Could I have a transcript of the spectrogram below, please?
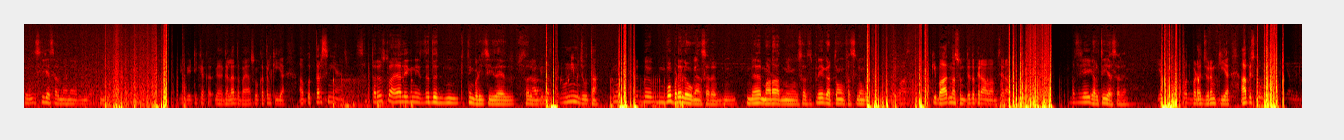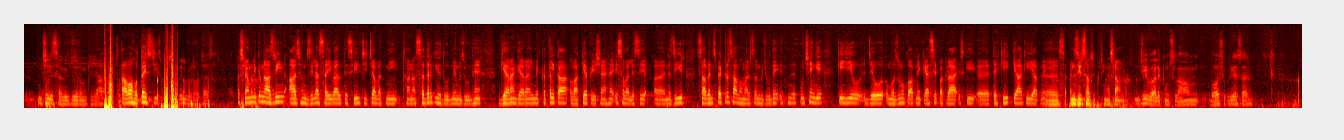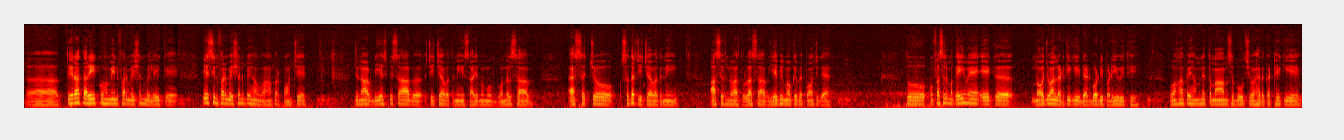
तो इसलिए सर मैंने अपनी बेटी बेटी का गला दबाया उसको कत्ल किया। आपको तरस नहीं आया? सर तरस तो आया लेकिन इज़्ज़त कितनी बड़ी चीज़ है सर। आपके पास कानून नहीं मौजूद था? वो बड़े लोग हैं सर। मैं माड़ा आदमी हूँ सर। स्प्रे करता हूँ फ़सलों को। आपकी बात ना सुनते तो फिर आप से बस यही गलती है सर। ये बहुत बड़ा जुर्म किया। आप इसको जी सर जुर्म किया। आप पछतावा होता है इस चीज़ पर बिल्कुल होता है सर। अस्सलाम वालेकुम नाजरीन। आज हम ज़िला साहिवाल तहसील चीचा वतनी थाना सदर की हदूद में मौजूद हैं। ग्यारह ग्यारह में कत्ल का वाक़ पेश आया है। इस हवाले से नज़ीर साहब इंस्पेक्टर साहब हमारे साथ मौजूद हैं। इतने पूछेंगे कि ये जो मुलजमों को आपने कैसे पकड़ा इसकी तहकीक क्या की आपने? नज़ीर साहब से पूछेंगे। अस्सलाम जी वालेकुम सलाम। बहुत शुक्रिया सर। तेरह तारीख को हमें इंफॉर्मेशन मिली कि इस इंफॉर्मेशन पे हम वहाँ पर पहुँचे। जनाब डीएसपी साहब, चीचा वतनी साजिद महमूद गोंदल साहब, एसएचओ सदर चीचा वतनी, आसिफ नवाजुल्ला साहब, ये भी मौके पे पहुँच गए। तो फ़सल मकई में एक नौजवान लड़की की डेड बॉडी पड़ी हुई थी। वहाँ पे हमने तमाम सबूत शवाहद इकट्ठे किए।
